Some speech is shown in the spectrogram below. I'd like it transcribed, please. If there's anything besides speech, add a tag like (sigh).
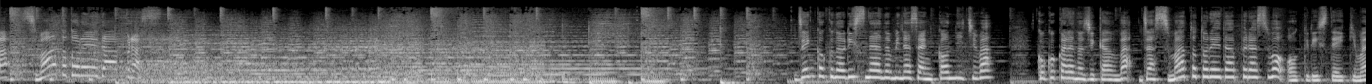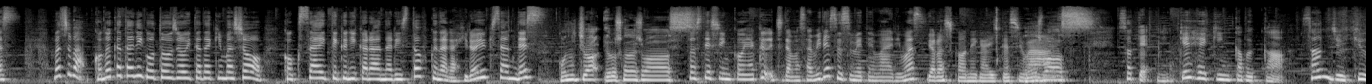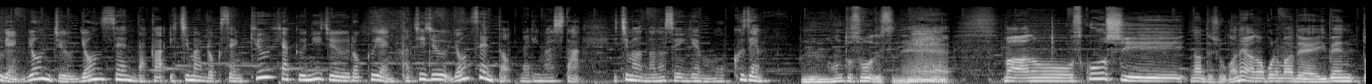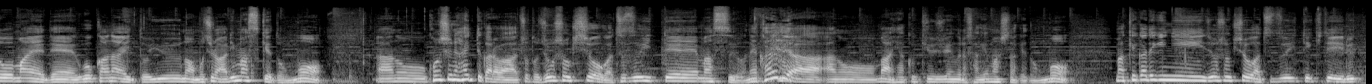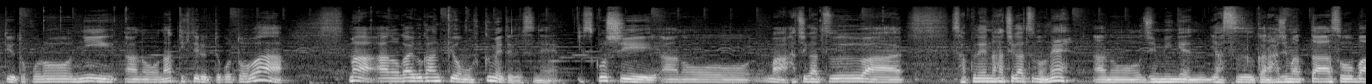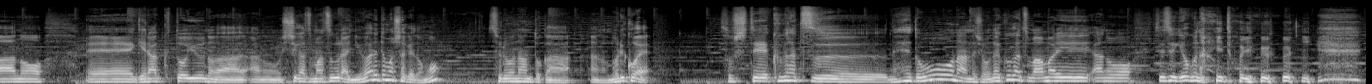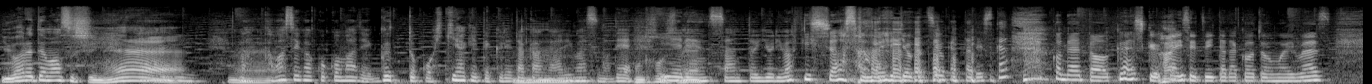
ザ・スマートトレーダープラス。全国のリスナーの皆さんこんにちは。ここからの時間はザ・スマートトレーダープラスをお送りしていきます。まずはこの方にご登場いただきましょう。国際テクニカルアナリスト福永博之さんです。こんにちは。よろしくお願いします。そして進行役内田まさみで進めてまいります。よろしくお願いいたしますさて日経平均株価39円44銭高1万6926円84銭となりました。1万7000円目前。うん本当そうですね。ねまあ、あの、少し、なんでしょうかね、あの、これまでイベント前で動かないというのはもちろんありますけども、あの、今週に入ってからはちょっと上昇基調が続いてますよね。火曜日は、あの、まあ、190円ぐらい下げましたけども、まあ、結果的に上昇基調が続いてきているっていうところに、あの、なってきてるってことは、まあ、あの外部環境も含めてですね少しあの、まあ、8月は昨年の8月のねあの人民元安から始まった相場の、えー、下落というのがあの7月末ぐらいに言われてましたけどもそれをなんとかあの乗り越えそして9月ねどうなんでしょうね。9月もあまりあの成績良くないというふうに言われてますしね。まあ、為替がここまでぐっとこう引き上げてくれた感がありますのでうん。でね、イエレンさんというよりはフィッシャーさんの影響が強かったですか？この後詳しく解説いただこうと思います、はい、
